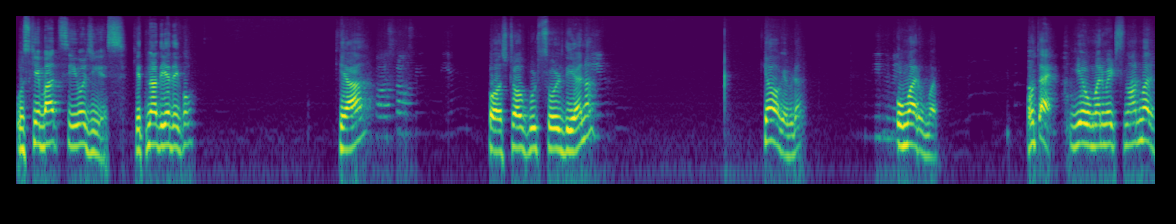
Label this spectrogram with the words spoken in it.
उसके बाद सीओजीएस कितना दिया देखो? क्या? कॉस्ट ऑफ़ गुड सोल्ड दिया। है ना? क्या हो गया बेटा? उमर उमर। होता है। ये उमर में इट्स नॉर्मल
